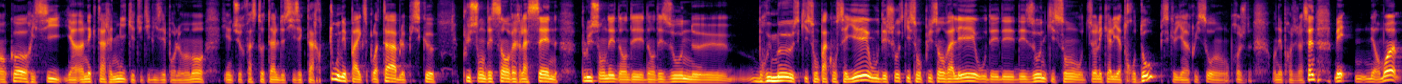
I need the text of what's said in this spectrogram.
encore ici, il y a un hectare et demi qui est utilisé pour le moment, il y a une surface totale de 6 hectares. Tout n'est pas exploitable puisque plus on descend vers la Seine, plus on est dans des, dans des zones euh, brumeuses qui sont pas conseillées ou des choses qui sont plus en vallée ou des, des, zones qui sont sur lesquelles il y a trop d'eau puisqu'il y a un ruisseau, on, proche on est proche de la Seine. Mais néanmoins,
